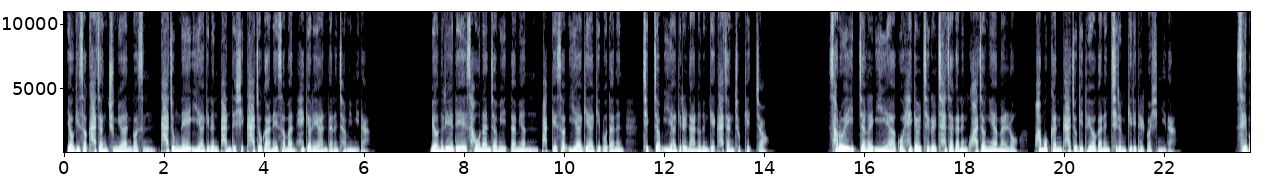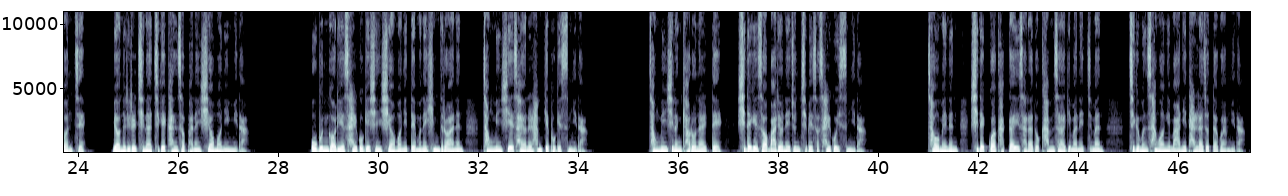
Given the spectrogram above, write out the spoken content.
여기서 가장 중요한 것은 가족 내의 이야기는 반드시 가족 안에서만 해결해야 한다는 점입니다. 며느리에 대해 서운한 점이 있다면 밖에서 이야기하기보다는 직접 이야기를 나누는 게 가장 좋겠죠. 서로의 입장을 이해하고 해결책을 찾아가는 과정이야말로 화목한 가족이 되어가는 지름길이 될 것입니다. 세 번째, 며느리를 지나치게 간섭하는 시어머니입니다. 5분 거리에 살고 계신 시어머니 때문에 힘들어하는 정민 씨의 사연을 함께 보겠습니다. 정민 씨는 결혼할 때 시댁에서 마련해준 집에서 살고 있습니다. 처음에는 시댁과 가까이 살아도 감사하기만 했지만 지금은 상황이 많이 달라졌다고 합니다.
